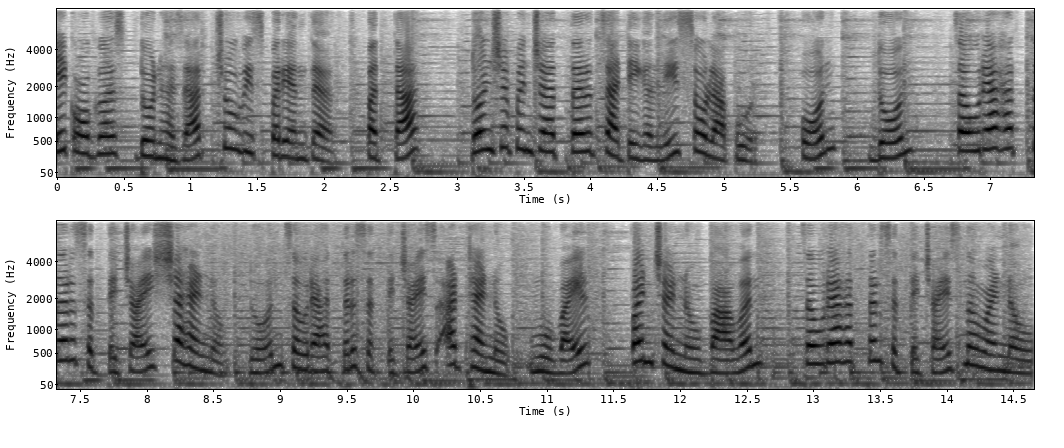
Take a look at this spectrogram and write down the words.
एक ऑगस्ट दोन हजार चोवीसपर्यंत. पत्ता दोनशे पंच्याहत्तर चाटी गल्ली सोलापूर. फोन दोन चौऱ्याहत्तर सत्तेचाळीस शहाण्णव. दोन चौऱ्याहत्तर सत्तेचाळीस अठ्ठ्याण्णव. मोबाईल पंच्याण्णव बावन्न चौऱ्याहत्तर सत्तेचाळीस नव्याण्णव.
